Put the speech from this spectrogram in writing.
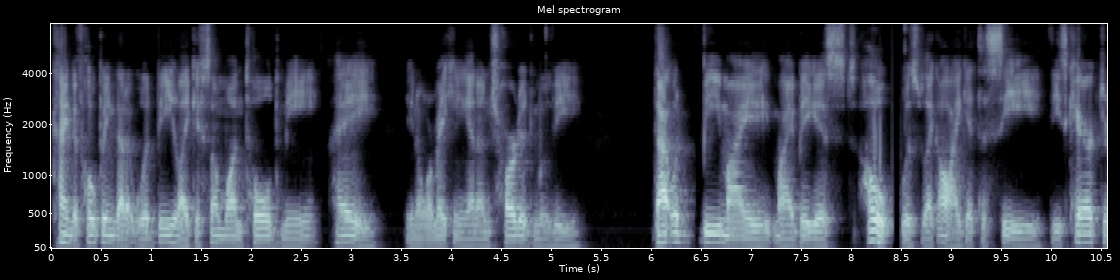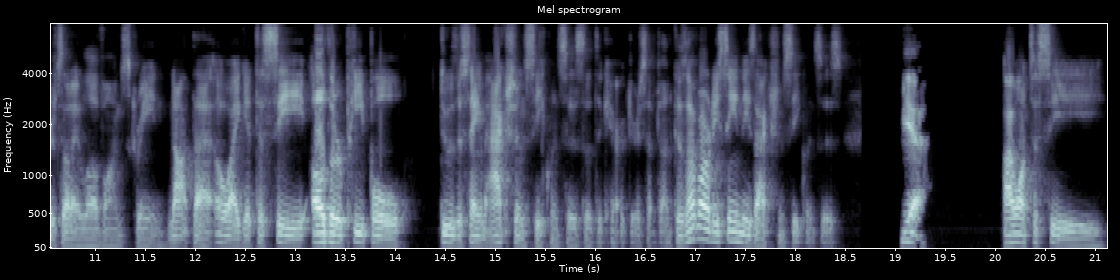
kind of hoping that it would be. Like if someone told me, hey, you know, we're making an Uncharted movie, that would be my my biggest hope was like, oh, I get to see these characters that I love on screen. Not that, oh, I get to see other people do the same action sequences that the characters have done. Because I've already seen these action sequences. Yeah. I want to see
